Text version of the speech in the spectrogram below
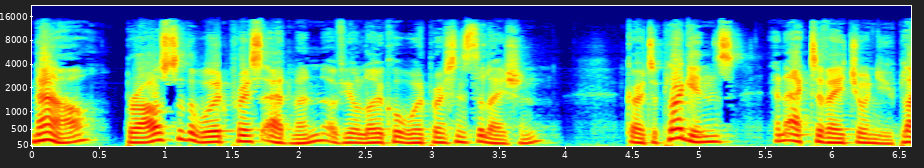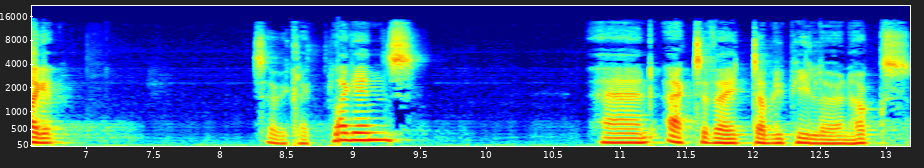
Now, browse to the WordPress admin of your local WordPress installation, go to Plugins, and activate your new plugin. So we click Plugins and activate WP Learn Hooks.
